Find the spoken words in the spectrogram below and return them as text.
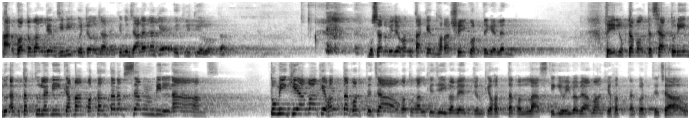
আর গতকালকে যিনি, ওইটাও জানে। কিন্তু জানে না কে? ওই তৃতীয় লোকটা। মুসানবী যখন তাকে ধরাশয়ী করতে গেলেন, তো এই লোকটা বলতেছে, "আতুরিদু আন তাকতুলানি কামা কাতালতা নাফসাম বিল আমস?" তুমি কি আমাকে হত্যা করতে চাও? গতকালকে যেইভাবে একজনকে হত্যা করলা, আজকে কি ওইভাবে আমাকে হত্যা করতে চাও?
